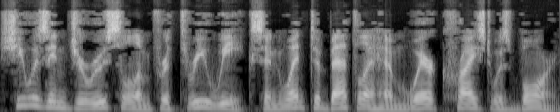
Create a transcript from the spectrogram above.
She was in Jerusalem for three weeks and went to Bethlehem where Christ was born.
